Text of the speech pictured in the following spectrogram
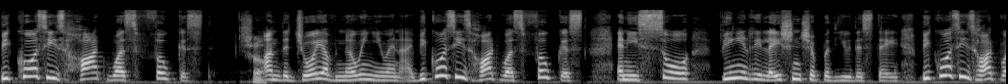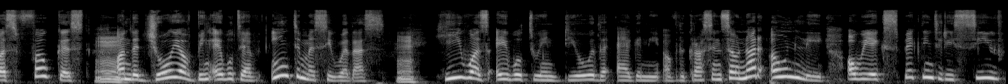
because his heart was focused Sure. on the joy of knowing you and I, because his heart was focused and he saw being in relationship with you this day, because his heart was focused mm. on the joy of being able to have intimacy with us, mm. he was able to endure the agony of the cross. And so not only are we expecting to receive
